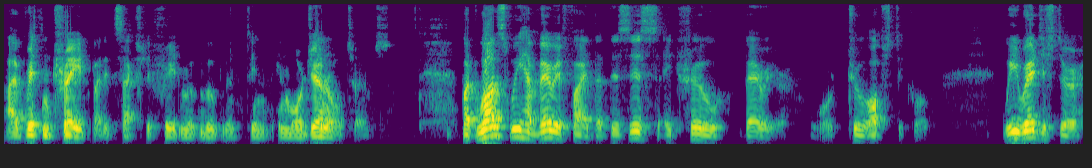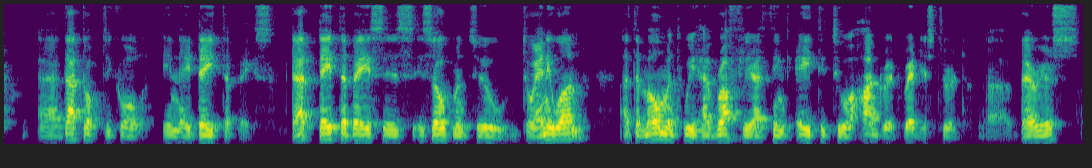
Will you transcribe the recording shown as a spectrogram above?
I've written trade, but it's actually freedom of movement in, in more general terms. But once we have verified that this is a true barrier or true obstacle, we register uh, that obstacle in a database. That database is, is open to, to anyone. At the moment we have roughly, I think, 80 to 100 registered uh, barriers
